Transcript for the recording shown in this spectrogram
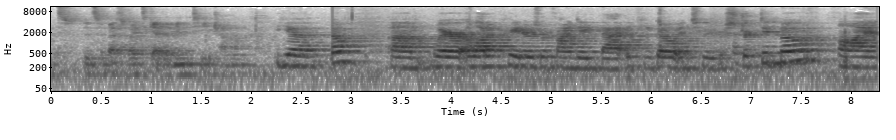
It's, it's the best way to get them into your channel. Yeah, um, where a lot of creators were finding that if you go into restricted mode on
